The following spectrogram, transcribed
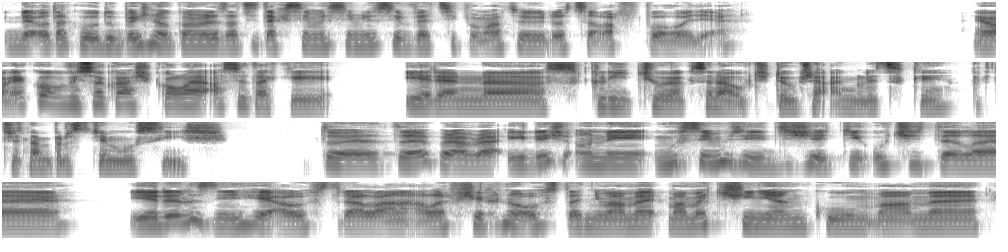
jde o takovou tu běžnou konverzaci, tak si myslím, že si věci pamatuju docela v pohodě. Jo, jako vysoká škola je asi taky jeden eh, z klíčů, jak se naučit dobře anglicky, protože tam prostě musíš. To je, to je pravda, i když oni, musím říct, že ti učitelé, jeden z nich je Australan, ale všechno ostatní, máme, máme Číňanku, máme uh,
